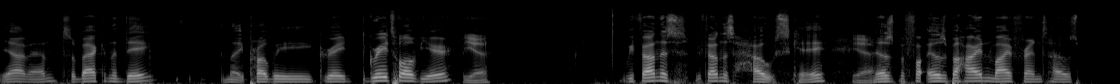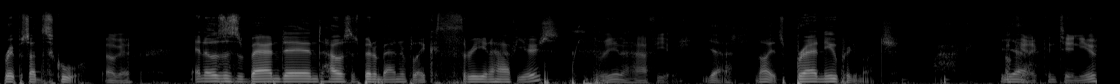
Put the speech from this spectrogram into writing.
Yeah, man. So back in the day, in like probably grade grade twelve year, Yeah. we found this we found this house, okay? Yeah. And it was befo- it was behind my friend's house, right beside the school. Okay. And it was this abandoned house that's been abandoned for like three and a half years. Three and a half years. Yeah, no, it's brand new, pretty much. Whack. Yeah. Okay, continue.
